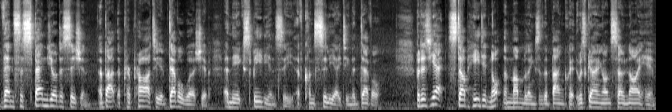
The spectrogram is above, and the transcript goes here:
then suspend your decision about the propriety of devil worship and the expediency of conciliating the devil. But as yet Stubb heeded not the mumblings of the banquet that was going on so nigh him,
